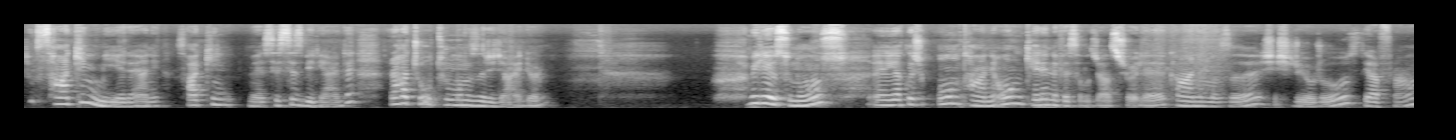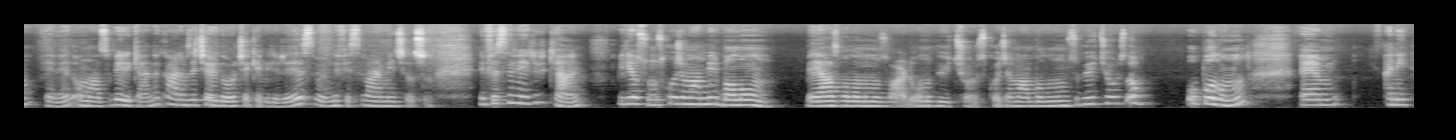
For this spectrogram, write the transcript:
Çok sakin bir yere yani sakin ve sessiz bir yerde rahatça oturmanızı rica ediyorum. Biliyorsunuz e, yaklaşık 10 tane 10 kere nefes alacağız. Şöyle karnımızı şişiriyoruz diyafram. Evet ondan sonra verirken de karnımızı içeri doğru çekebiliriz böyle nefesi vermeye çalışın nefesi verirken biliyorsunuz kocaman bir balon beyaz balonumuz vardı. Onu büyütüyoruz kocaman balonumuzu büyütüyoruz. O, o balonun e, hani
